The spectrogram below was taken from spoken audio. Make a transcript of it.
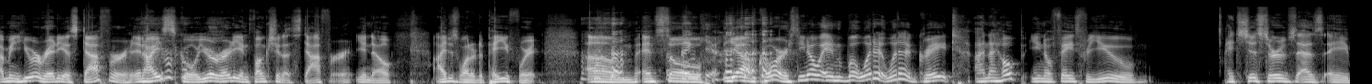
I mean, you were already a staffer in high school. You were already in function a staffer, you know. I just wanted to pay you for it. Um, and so, yeah, of course, you know, and but what a, what a great, and I hope, you know, Faith, for you, it just serves as a,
